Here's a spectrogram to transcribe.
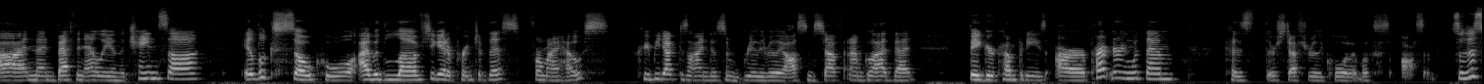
uh, and then beth and ellie and the chainsaw it looks so cool i would love to get a print of this for my house creepy duck design does some really really awesome stuff and i'm glad that bigger companies are partnering with them because their stuff's really cool and it looks awesome so this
